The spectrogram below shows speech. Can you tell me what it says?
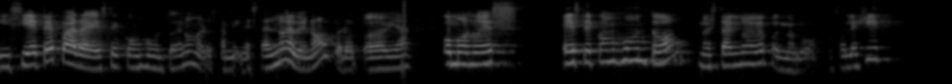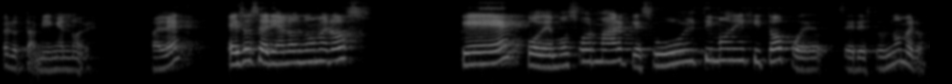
y 7 para este conjunto de números. También está el 9, ¿no? Pero todavía, como no es este conjunto, no está el 9, pues no lo vamos a elegir, pero también el 9, ¿vale? Esos serían los números que podemos formar, que su último dígito puede ser estos números.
